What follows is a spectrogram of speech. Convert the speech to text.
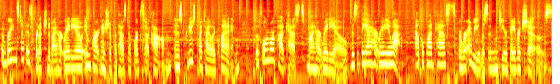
Brainstuff is a production of iHeartRadio in partnership with HowStuffWorks.com and is produced by Tyler Klang. For more podcasts from iHeartRadio, visit the iHeartRadio app, Apple Podcasts, or wherever you listen to your favorite shows.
